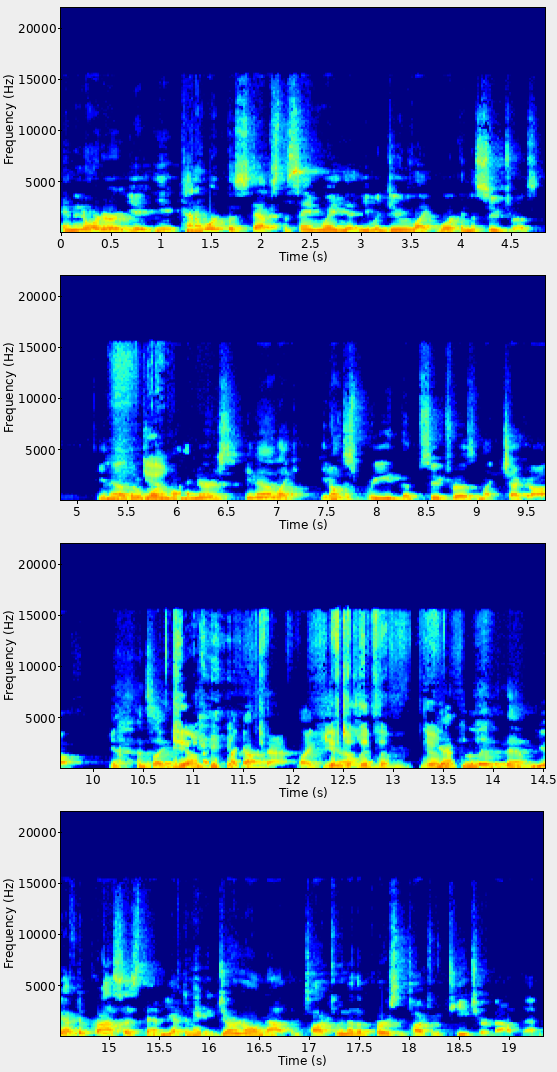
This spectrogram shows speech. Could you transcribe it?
And in order, you, you kind of work the steps the same way that you would do like work in the sutras, you know, the yeah. one liners, you know, like you don't just read the sutras and like check it off. You know, it's like, yeah, I, got that. Like, you, you have know, to live them. Yeah. You have to live them. You have to process them. You have to maybe journal about them, talk to another person, talk to a teacher about them,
